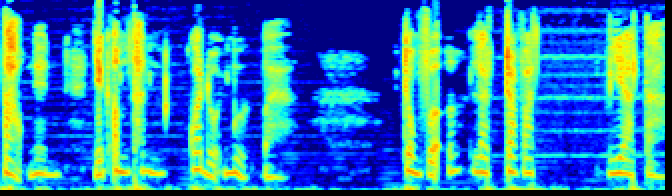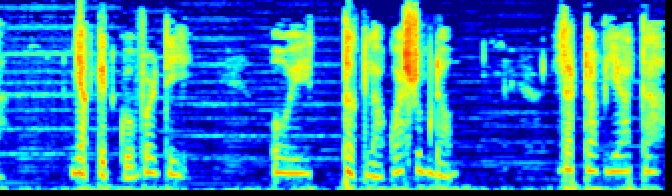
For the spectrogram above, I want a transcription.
tạo nên những âm thanh quá đổi mượt mà. Trong vở là Traviata, nhạc kịch của Verdi. Ôi, thật là quá xung động. La Traviata,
